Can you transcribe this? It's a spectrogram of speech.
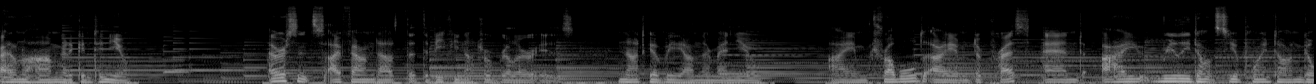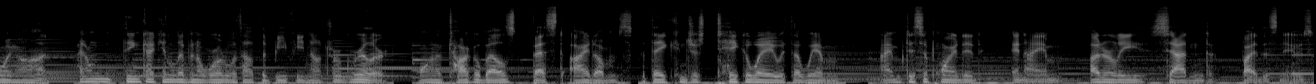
I don't know how I'm going to continue. Ever since I found out that the Beefy Nacho Griller is not going to be on their menu, I am troubled, I am depressed, and I really don't see a point on going on. I don't think I can live in a world without the Beefy Nacho Griller, one of Taco Bell's best items that they can just take away with a whim. I'm disappointed and I am utterly saddened by this news.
